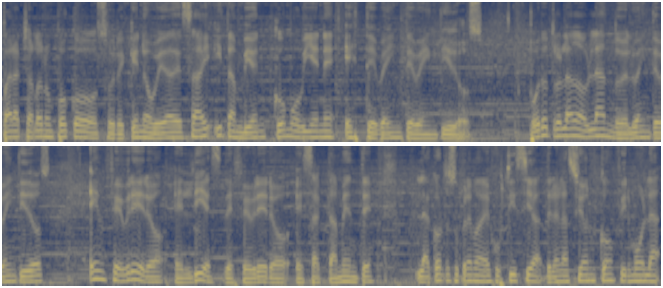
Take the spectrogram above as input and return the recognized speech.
para charlar un poco sobre qué novedades hay y también cómo viene este 2022. Por otro lado, hablando del 2022, en febrero, el 10 de febrero exactamente, la Corte Suprema de Justicia de la Nación confirmó la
